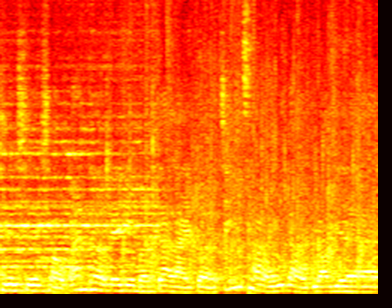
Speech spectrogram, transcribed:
谢谢小班的美女们带来的精彩舞蹈表演。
